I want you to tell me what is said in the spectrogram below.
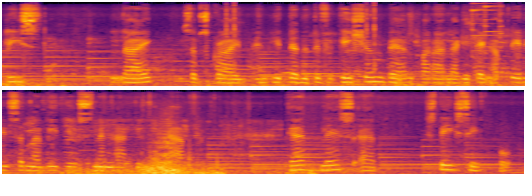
please like, subscribe, and hit the notification bell para lagi kayong updated sa mga videos ng aking ina God bless at stay safe po.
